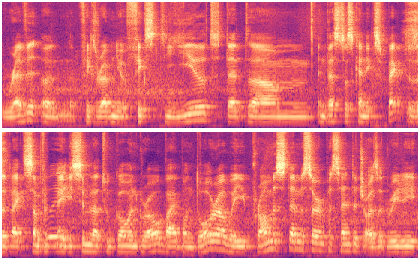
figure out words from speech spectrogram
revenue, uh, fixed revenue, a fixed yield that um, investors can expect? Is it like something We- maybe similar to Go and Grow by Bondora, where you promise them a certain percentage, or is it really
